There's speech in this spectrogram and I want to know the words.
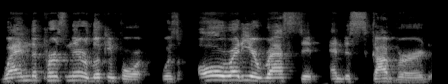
when the person they were looking for was already arrested and discovered.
